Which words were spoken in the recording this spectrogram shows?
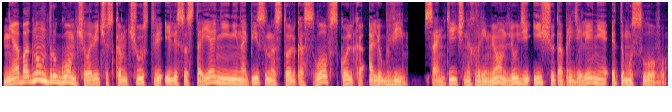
Ни об одном другом человеческом чувстве или состоянии не написано столько слов, сколько о любви. С античных времен люди ищут определение этому слову.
